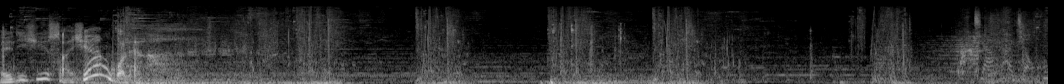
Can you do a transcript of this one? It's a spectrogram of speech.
ADQ 闪现过来了，加快脚步，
